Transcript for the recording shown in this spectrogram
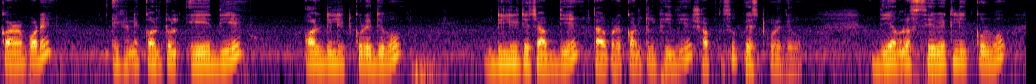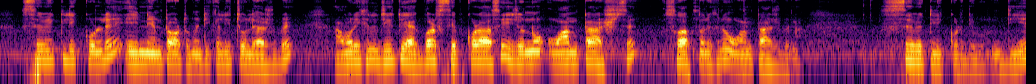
করার পরে এখানে কন্ট্রোল এ দিয়ে অল ডিলিট করে দেব। ডিলিটে চাপ দিয়ে তারপরে কন্ট্রোল ভি দিয়ে সব কিছু পেস্ট করে দেব। দিয়ে আমরা সেভে ক্লিক করব। সেভে ক্লিক করলে এই নেমটা অটোমেটিক্যালি চলে আসবে। আমার এখানে যেহেতু একবার সেভ করা আছে, এই জন্য ওয়ানটা আসছে সো আপনার এখানে ওয়ানটা আসবে না। সেভে ক্লিক করে দেব, দিয়ে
